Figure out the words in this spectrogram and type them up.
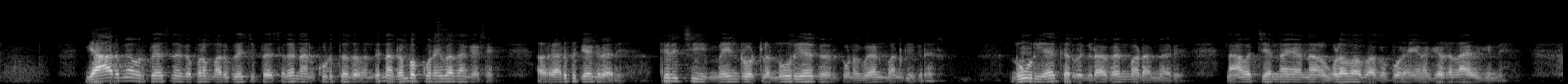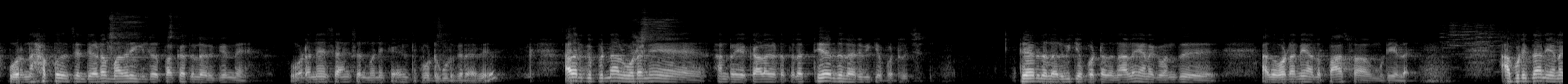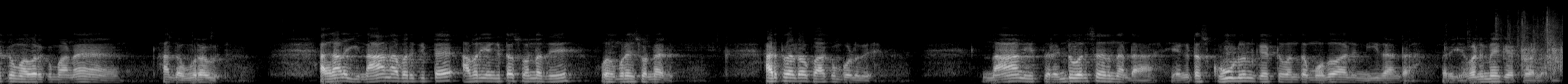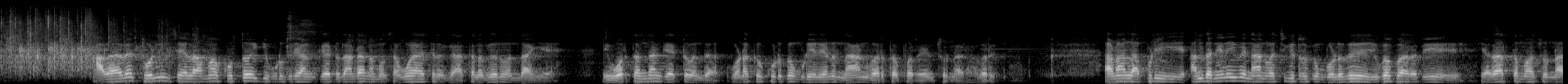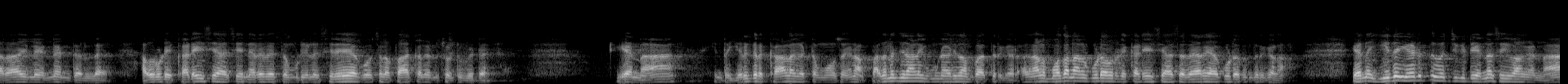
யாருமே அவர் பேசினதுக்கப்புறம் மறுபேச்சு பேசலை. நான் கொடுத்ததை வந்து நான் ரொம்ப குறைவாக தான் கேட்டேன். அவர் அடுத்து கேட்குறாரு திருச்சி மெயின் ரோட்டில் நூறு ஏக்கர் இருக்கு உனக்கு வேணுமான்னு கேட்குறாரு நூறு ஏக்கர் இருக்குடா வேணுமாடான்னாரு. நான் வச்சு என்ன என்ன உழவா பார்க்க போகிறேன் எனக்கு இதெல்லாம் இருக்குன்னு ஒரு நாற்பது சென்ட் இடம் மதுரைக்கு பக்கத்தில் இருக்குன்னு உடனே சாங்ஷன் பண்ணி கையெழுத்து போட்டு கொடுக்குறாரு. அதற்கு பின்னால் உடனே அன்றைய காலகட்டத்தில் தேர்தல் அறிவிக்கப்பட்டுருச்சு. தேர்தல் அறிவிக்கப்பட்டதுனால எனக்கு வந்து அது உடனே அதை பாஸ் ஆக முடியலை. அப்படித்தான் எனக்கும் அவருக்குமான அந்த உறவு. அதனால் நான் அவர்கிட்ட அவர் என்கிட்ட சொன்னது ஒரு முறை சொன்னார். அடுத்த தடவை பார்க்கும் பொழுது நான் இப்போ ரெண்டு வருஷம் இருந்தேன்டா என்கிட்ட ஸ்கூலுன்னு கேட்டு வந்த முத ஆளு நீதான்டா. வேறு எவனுமே கேட்டு வரல அதாவது தொழில் செய்யலாமா குத்தகைக்கு கொடுக்குறியான்னு கேட்டுதான்டா நம்ம சமுதாயத்தில் இருக்க அத்தனை பேரும் வந்தாங்க. நீ ஒருத்தன் தான் கேட்டு வந்த உனக்கு கொடுக்க முடியலைன்னு நான் வருத்தப்படுறேன்னு சொன்னார் அவர். ஆனால் அப்படி அந்த நினைவை நான் வச்சுக்கிட்டு இருக்கும் பொழுது யுகபாரதி யதார்த்தமாக சொன்னாரா இல்லை என்னன்னு தெரில அவருடைய கடைசி ஆசையை நிறைவேற்ற முடியல சிரேயா கோச்சலை பார்க்கலன்னு சொல்லிட்டு போயிட்டார். ஏன்னா இந்த இருக்கிற காலகட்டம் மோசம். ஏன்னா பதினஞ்சு நாளைக்கு முன்னாடி தான் பார்த்துருக்காரு. அதனால் முத நாள் கூட அவருடைய கடைசி ஆசை வேறையாக கூட இருந்திருக்கலாம். ஏன்னா இதை எடுத்து வச்சுக்கிட்டு என்ன செய்வாங்கன்னா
